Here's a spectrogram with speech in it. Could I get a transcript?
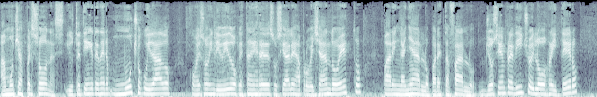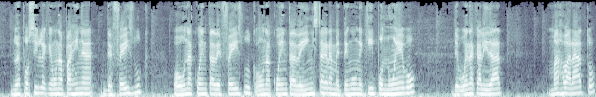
a muchas personas. Y usted tiene que tener mucho cuidado con esos individuos que están en redes sociales aprovechando esto para engañarlo, para estafarlo. Yo siempre he dicho y lo reitero, no es posible que en una página de Facebook o una cuenta de Facebook o una cuenta de Instagram me tenga un equipo nuevo de buena calidad, más barato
